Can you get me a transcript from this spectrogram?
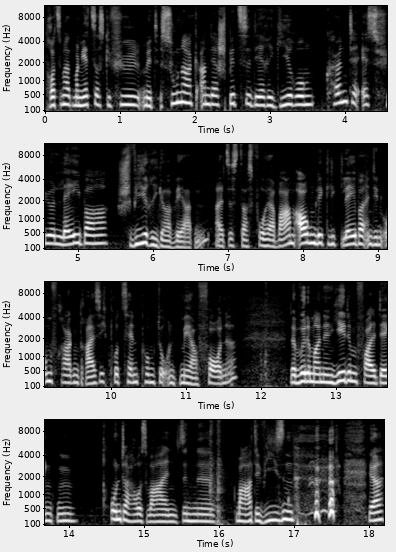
Trotzdem hat man jetzt das Gefühl, mit Sunak an der Spitze der Regierung könnte es für Labour schwieriger werden, als es das vorher war. Im Augenblick liegt Labour in den Umfragen 30 Prozentpunkte und mehr vorne. Da würde man in jedem Fall denken, Unterhauswahlen sind eine Marte Wiesen. ja,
